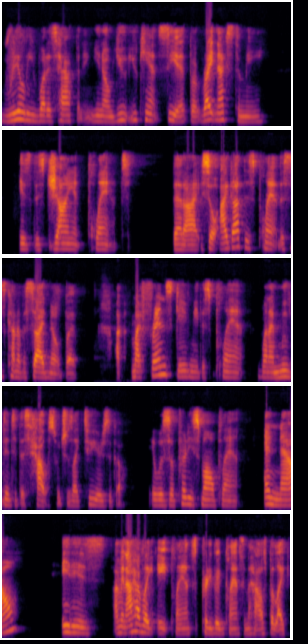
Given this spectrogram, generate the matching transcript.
really what is happening. You know, you you can't see it, but right next to me is this giant plant that I so I got this plant. This is kind of a side note, but I, my friends gave me this plant when I moved into this house, which was like 2 years ago. It was a pretty small plant. And now it is I mean, I have like 8 plants, pretty big plants in the house, but like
